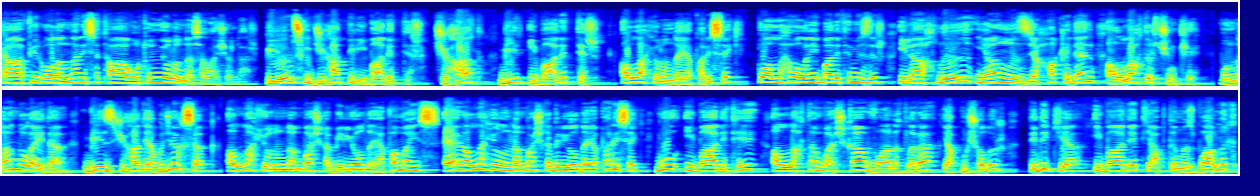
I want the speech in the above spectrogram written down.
Kafir olanlar ise tağutun yolunda savaşırlar. Biliyoruz ki cihat bir ibadettir. Cihat bir ibadettir. Allah yolunda yapar isek bu Allah'a olan ibadetimizdir. İlahlığı yalnızca hak eden Allah'tır çünkü. Bundan dolayı da biz cihad yapacaksak Allah yolundan başka bir yolda yapamayız. Eğer Allah yolundan başka bir yolda yapar isek bu ibadeti Allah'tan başka başka varlıklara yapmış olur. Dedik ya ibadet yaptığımız varlık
